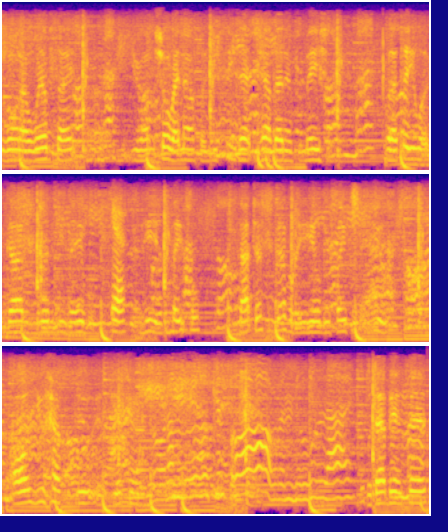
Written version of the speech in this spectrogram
You go on our website. You're on the show right now, so you see that. You have that information. But I tell you what, God is good and He's able. Yes. And He is faithful. Not just to Beverly, He'll be faithful to you. All you have to do is give Him a chance. With that being said,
